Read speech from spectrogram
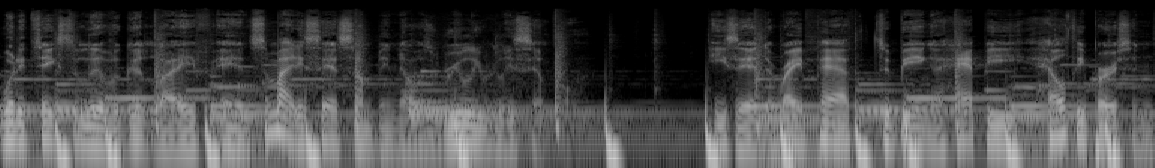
what it takes to live a good life, and somebody said something that was really, really simple. He said the right path to being a happy, healthy person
